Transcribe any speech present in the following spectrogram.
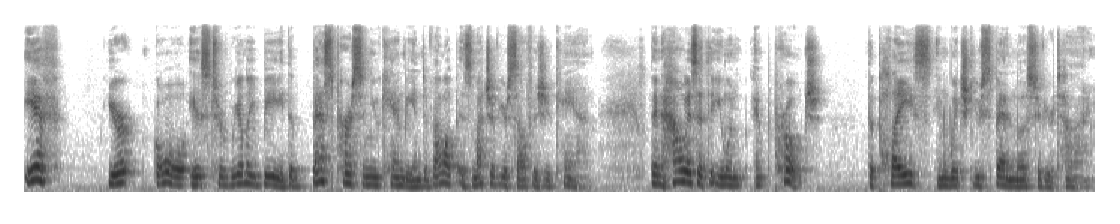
If your goal is to really be the best person you can be and develop as much of yourself as you can, then how is it that you approach the place in which you spend most of your time?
